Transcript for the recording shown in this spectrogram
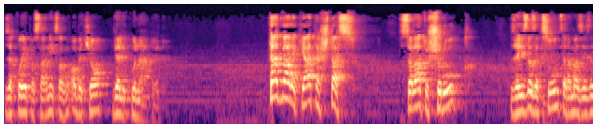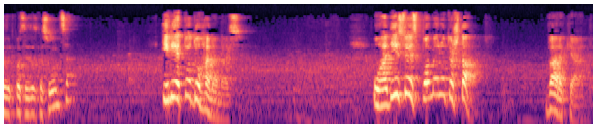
za koje je poslanik obećao veliku nagradu. Ta dva rekiata šta su? Salatu šruk, za izlazak sunca, namaz za izlazak posle izlaska sunca, ili je to duha namaz? U hadisu je spomenuto šta? Dva rekiata.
